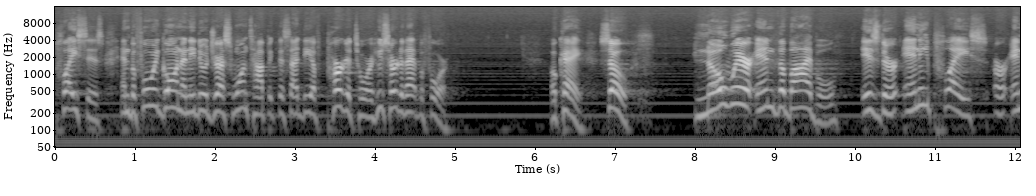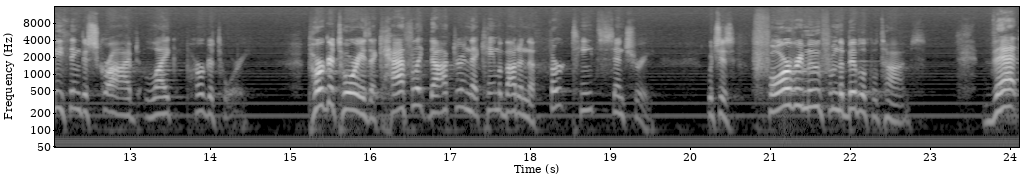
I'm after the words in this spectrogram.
places. And before we go on, I need to address one topic this idea of purgatory. Who's heard of that before? Okay, so nowhere in the Bible is there any place or anything described like purgatory. Purgatory is a Catholic doctrine that came about in the 13th century, which is far removed from the biblical times. That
